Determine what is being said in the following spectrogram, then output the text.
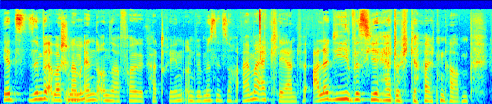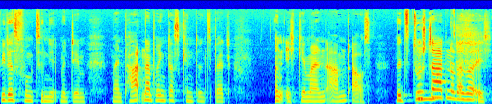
Jetzt sind wir aber schon mhm. am Ende unserer Folge, Katrin, und wir müssen jetzt noch einmal erklären für alle, die bis hierher durchgehalten haben, wie das funktioniert mit dem, mein Partner bringt das Kind ins Bett und ich gehe mal einen Abend aus. Willst du mhm. starten oder soll ich?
